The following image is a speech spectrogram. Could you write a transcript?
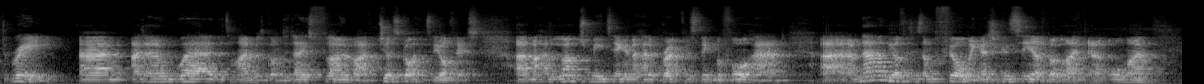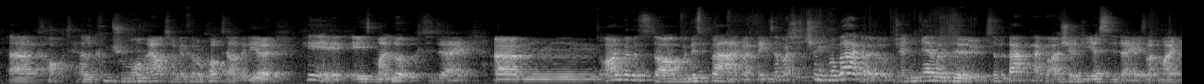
3. Um, I don't know where the time has gone. Today's flown by. I've just got into the office. Um, I had a lunch meeting and I had a breakfast thing beforehand. Uh, and I'm now in the office as I'm filming. As you can see, I've got like uh, all my uh, cocktail accoutrement out, so I'm going to film a cocktail video. Here is my look today. Um, I'm going to start with this bag, I think. So I've actually changed my bag over, which I never do. So the backpack that I showed you yesterday is like my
